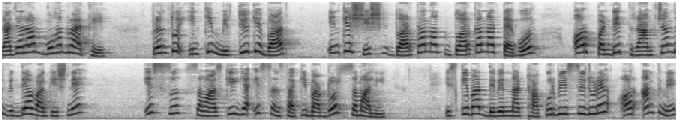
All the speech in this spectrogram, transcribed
राजा राम मोहन राय थे, परंतु इनकी मृत्यु के बाद इनके शिष्य द्वारकानाथ द्वारकानाथ टैगोर और पंडित रामचंद्र विद्यावागीश ने इस समाज की या इस संस्था की बागडोर संभाली। इसके बाद देवेंद्र ठाकुर भी इससे जुड़े और अंत में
